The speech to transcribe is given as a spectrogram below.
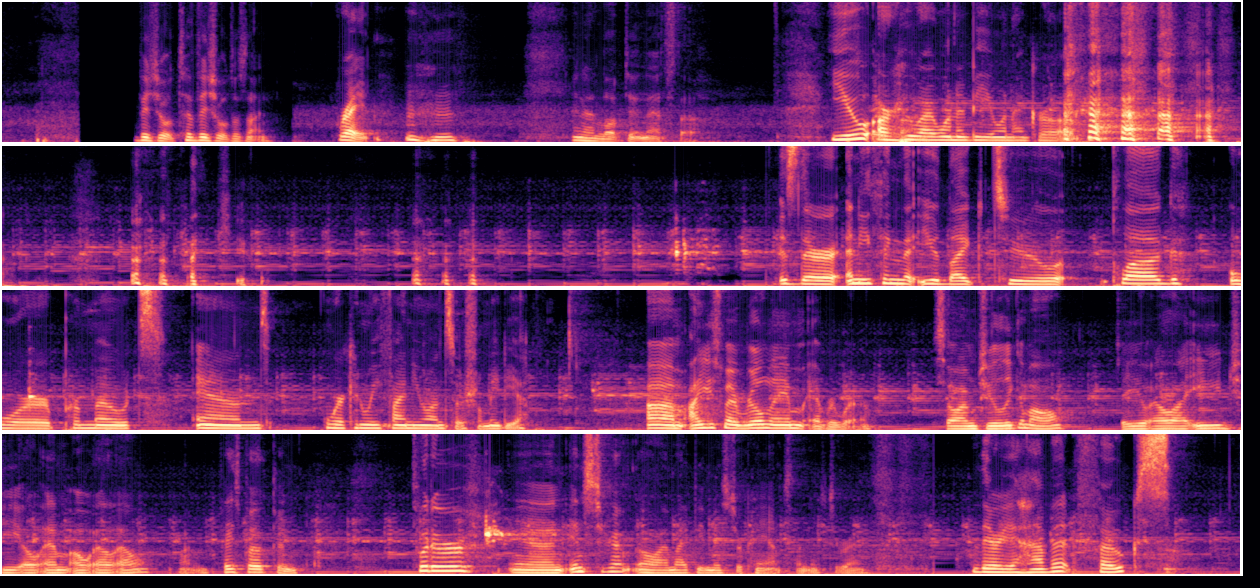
visual to visual design. Right. Mm-hmm. And I love doing that stuff. You are who. I want to be when I grow up. Thank you. Is there anything that you'd like to plug or promote? And where can we find you on social media? Um, I use my real name everywhere. So I'm Julie Gomoll, J U L I E G O M O L L, on Facebook and Twitter and Instagram. Oh, I might be Mr. Pants on Instagram. There you have it, folks.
